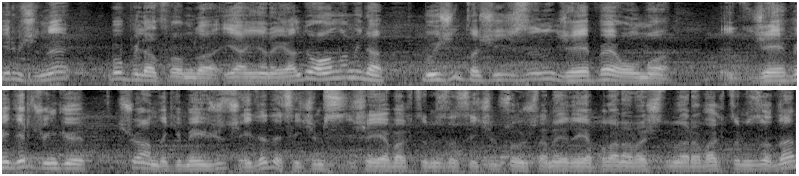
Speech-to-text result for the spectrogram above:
bir biçimde bu platformda yan yana geldi. O anlamıyla bu işin taşıyıcısının CHP olma e, CHP'dir çünkü şu andaki mevcut şeyde de seçim şeye baktığımızda seçim sonuçlarına ya da yapılan araştırmalara baktığımızda da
